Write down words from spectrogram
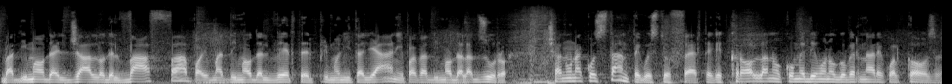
va di moda il giallo del Vaffa, poi va di moda il verde del primo gli italiani, poi va di moda l'azzurro, hanno una costante queste offerte che crollano come devono governare qualcosa.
